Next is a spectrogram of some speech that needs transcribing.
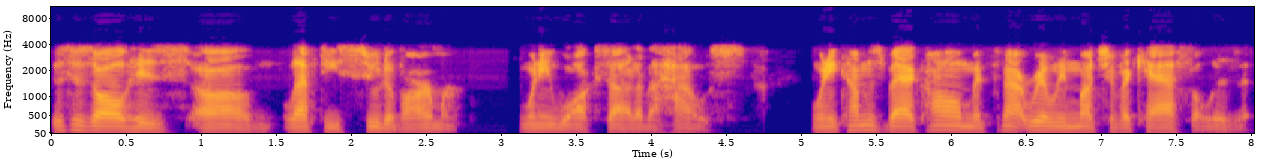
this is all his um, lefty suit of armor when he walks out of the house. When he comes back home, it's not really much of a castle, is it?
